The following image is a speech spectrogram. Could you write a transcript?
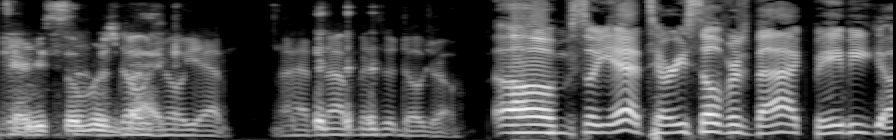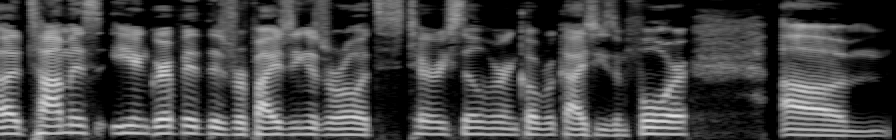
Terry Silver's dojo back. yet. I have not been to the dojo. Um. So yeah, Terry Silver's back, baby. Uh, Thomas Ian Griffith is reprising his role. It's Terry Silver in Cobra Kai season four. Um.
